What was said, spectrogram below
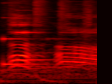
Ha ha!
